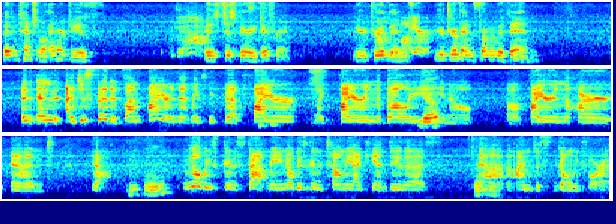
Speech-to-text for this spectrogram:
that intentional energy is Yeah. is just very different. You're driven. fire. You're driven from within. And, and I just said it's on fire, and that makes me that fire, like fire in the belly, Yeah. you know, uh, fire in the heart, and yeah, Mm-hmm. nobody's gonna stop me. Nobody's gonna tell me I can't do this. And I'm just going for it.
